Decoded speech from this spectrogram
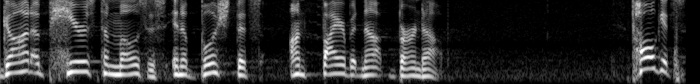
God appears to Moses in a bush that's on fire but not burned up. Paul gets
